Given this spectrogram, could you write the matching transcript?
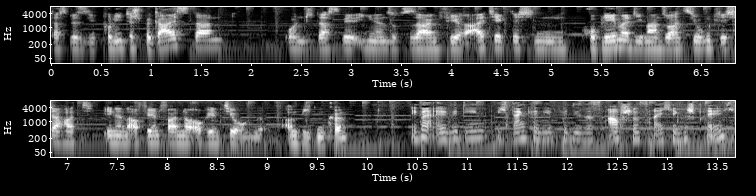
dass wir sie politisch begeistern, und dass wir ihnen sozusagen für ihre alltäglichen Probleme, die man so als Jugendlicher hat, ihnen auf jeden Fall eine Orientierung anbieten können. Lieber Elvedin, ich danke dir für dieses aufschlussreiche Gespräch.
